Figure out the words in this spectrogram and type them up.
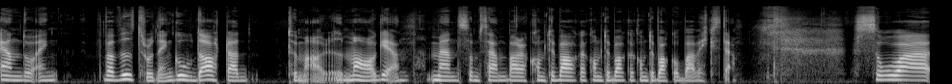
ändå en, vad vi trodde, en godartad tumör i magen. Men som sen bara kom tillbaka, kom tillbaka, kom tillbaka och bara växte. Så äh,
